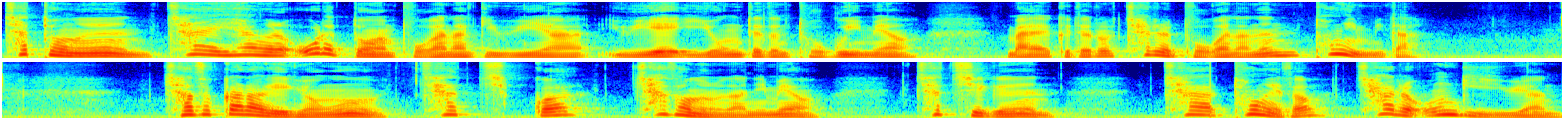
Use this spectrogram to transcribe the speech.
차통은 차의 향을 오랫동안 보관하기 위하, 위해 이용되던 도구이며 말 그대로 차를 보관하는 통입니다. 차숟가락의 경우 차칙과 차선으로 나뉘며 차칙은 차통에서 차를 옮기기 위한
